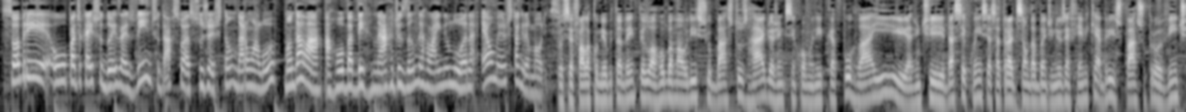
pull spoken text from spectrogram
sobre o podcast 2 às 20, dar sua sugestão, dar um alô. Manda lá, arroba Bernardes underline Luana é o meu Instagram, Maurício. Você fala comigo também pelo arroba Maurício Bastos Rádio. A gente se comunica por lá e a gente dá sequência a essa tradição da Band News FM, que é abrir espaço para o ouvinte.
